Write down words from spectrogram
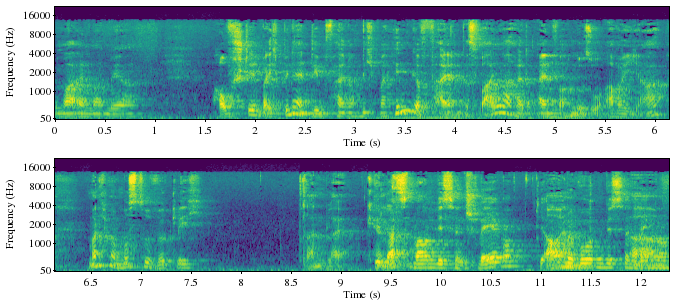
immer einmal mehr Aufstehen, weil ich bin ja in dem Fall noch nicht mal hingefallen. Das war ja halt einfach nur so. Aber ja, manchmal musst du wirklich dranbleiben. Die Last war ein bisschen schwerer, die Arme Und, wurden ein bisschen ähm, länger.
